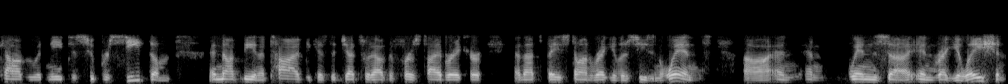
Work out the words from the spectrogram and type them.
Calgary would need to supersede them and not be in a tie because the Jets would have the first tiebreaker, and that's based on regular season wins uh, and and wins uh, in regulation.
